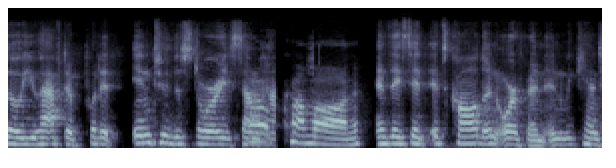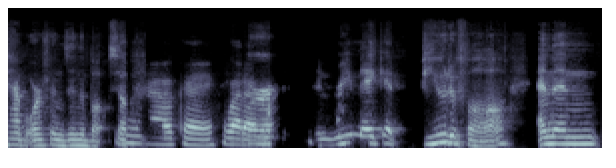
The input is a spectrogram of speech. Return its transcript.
so you have to put it into the story somehow. Oh, come on. And they said it's called an orphan, and we can't have orphans in the book. So yeah, okay, whatever. and remake it beautiful. And then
